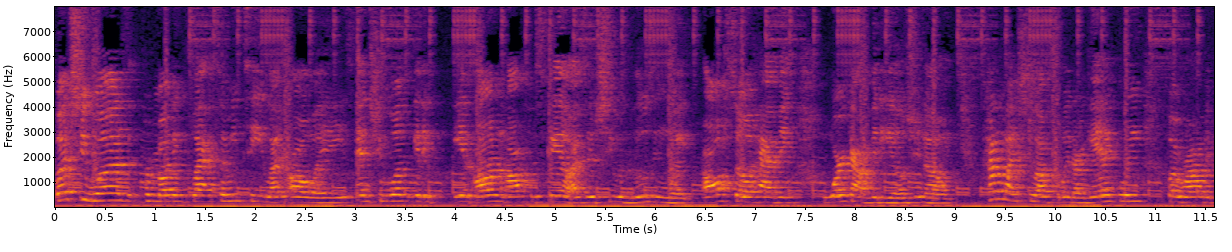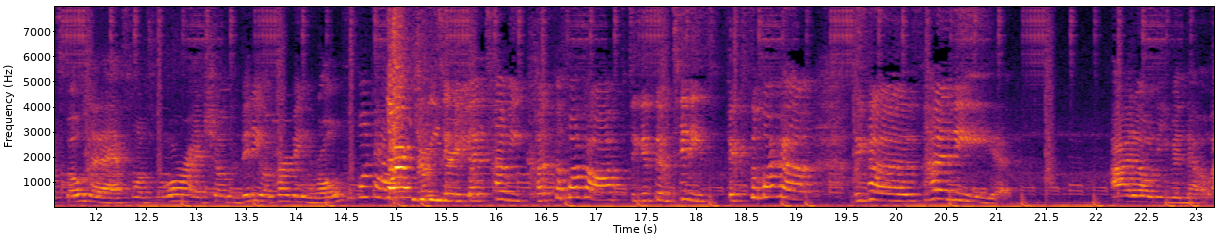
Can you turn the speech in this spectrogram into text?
But she was promoting flat tummy tea like always. And she was getting in on and off the scale as if she was losing weight. Also having workout videos, you know, kind of like she lost the weight organically. But Rob exposed that ass once more and showed the video of her being rolled the fuck out. Surgery. To get that tummy cut the fuck off, to get them titties fixed the fuck up. Because, honey, I don't even know.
